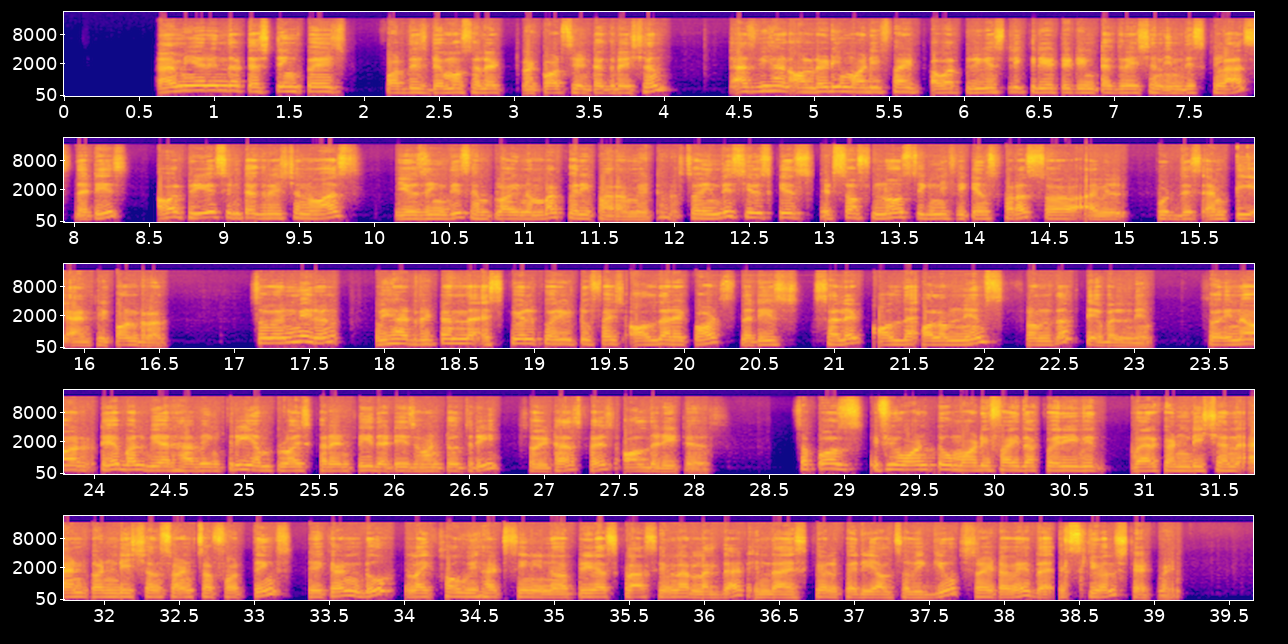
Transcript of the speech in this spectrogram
I am here in the testing page for this demo select records integration as we had already modified our previously created integration in this class that is our previous integration was using this employee number query parameter. So in this use case it's of no significance for us so i will put this empty and click on run. So when we run we had written the sql query to fetch all the records that is select all the column names from the table name. So in our table we are having three employees currently that is one two three so it has fetched all the details Suppose if you want to modify the query with where condition and conditions and so forth things, you can do like how we had seen in our previous class similar like that in the SQL query also we give straight away the SQL statement.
